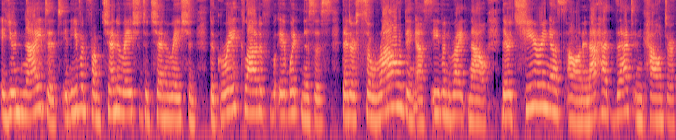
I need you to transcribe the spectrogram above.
united, and even from generation to generation, the great cloud of eh, witnesses that are surrounding us even right now, they're cheering us on. And I had that encounter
